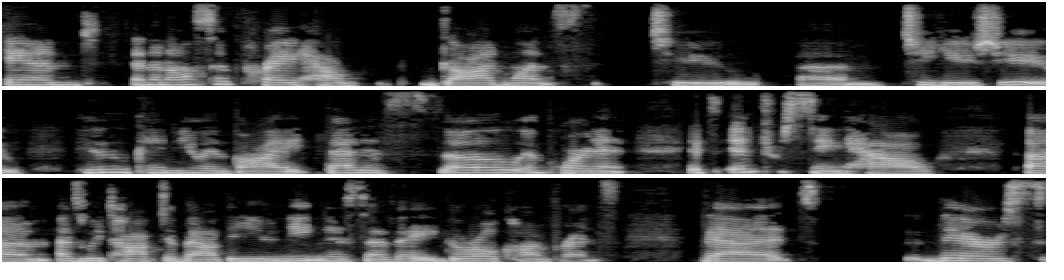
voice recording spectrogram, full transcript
and and then also pray how God wants to um, to use you. Who can you invite? That is so important. It's interesting how, um, as we talked about the uniqueness of a girl conference, that there's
